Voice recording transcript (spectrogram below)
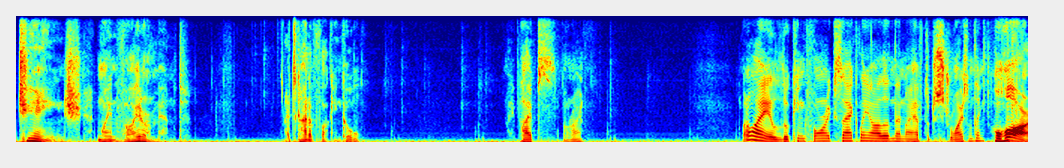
change my environment. It's kind of fucking cool. My pipes, alright. What am I looking for exactly, other than I have to destroy something? Ho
